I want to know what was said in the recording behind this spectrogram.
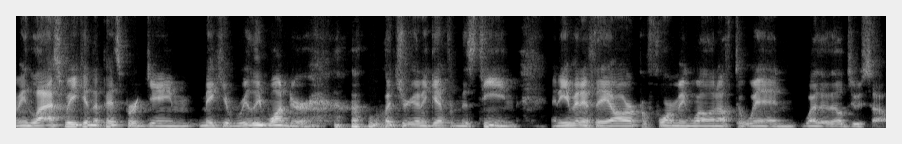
I mean, last week in the Pittsburgh game make you really wonder what you're going to get from this team, and even if they are performing well enough to win, whether they'll do so.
